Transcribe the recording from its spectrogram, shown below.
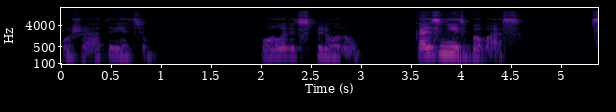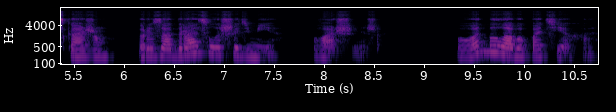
уже ответил. Половец сплюнул. Казнить бы вас. Скажем, разодрать лошадьми, вашими же. Вот была бы потеха.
